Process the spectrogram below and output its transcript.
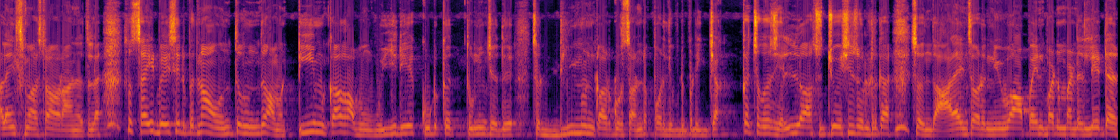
அலைன்ஸ் மாஸ்டர் வரான் அந்த இடத்துல. ஸோ சைட் பை சைடு பார்த்தீங்கன்னா அவன் வந்து வந்து அவன் டீமுக்காக அவன் உயிரையே கொடுக்க துணிஞ்சது. ஸோ டீமன் கார்டு கூட சண்டை போகிறது இப்படி இப்படி எக்கச்சக்க எல்லா சுச்சுவேஷன் சொல்லிருக்கா. ஸோ இந்த அலைன்ஸோட நியூவாக அப்பாயின்மெண்ட் பண்ணுறது லிட்டர்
